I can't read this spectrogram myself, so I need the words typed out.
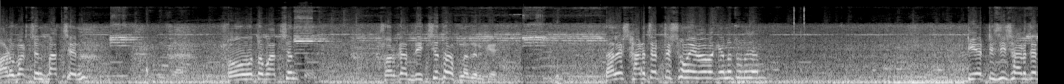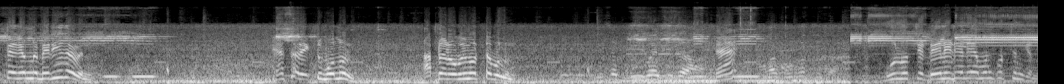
বারো পার্সেন্ট পাচ্ছেন? সময়মতো পাচ্ছেন তো? সরকার দিচ্ছে তো আপনাদেরকে। তাহলে সাড়ে চারটের সময় এভাবে কেন চলে যান? টিআরটিসি সাড়ে চারটের জন্য বেরিয়ে যাবেন? হ্যাঁ স্যার, একটু বলুন। আপনার অভিমতটা বলুন। হ্যাঁ? ভুল হচ্ছে। ডেলি ডেলি এমন করছেন কেন?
